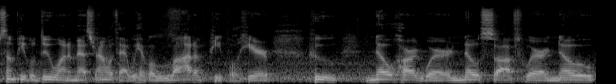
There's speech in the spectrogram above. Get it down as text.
some people do want to mess around with that. We have a lot of people here who know hardware, know software, know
